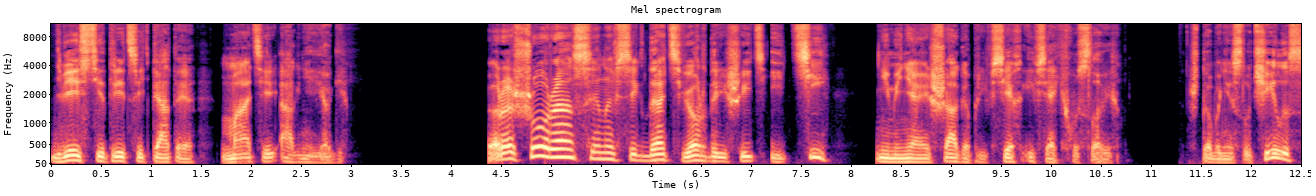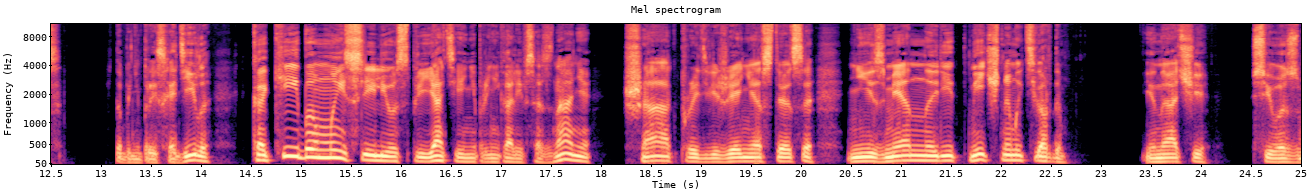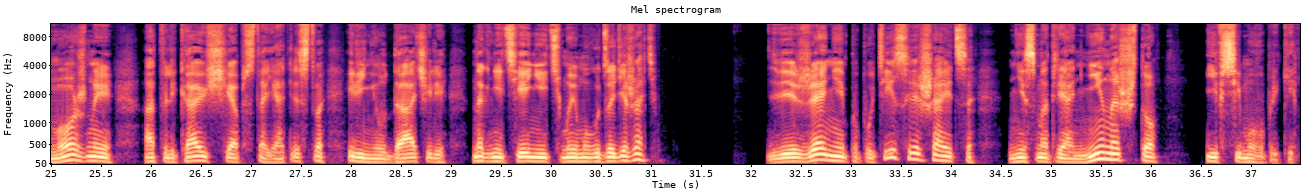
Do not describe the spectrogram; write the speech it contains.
235. -е. Матерь Агни-йоги. Хорошо раз и навсегда твердо решить идти, не меняя шага при всех и всяких условиях. Что бы ни случилось, что бы ни происходило, какие бы мысли или восприятия не проникали в сознание, шаг продвижения остается неизменно ритмичным и твердым. Иначе Всевозможные отвлекающие обстоятельства или неудачи, или нагнетение тьмы могут задержать. Движение по пути совершается, несмотря ни на что и всему вопреки.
